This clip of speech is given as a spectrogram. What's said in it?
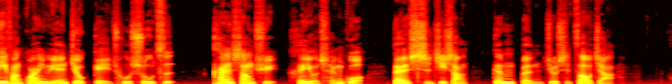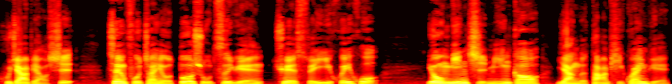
地方官员就给出数字，看上去很有成果，但实际上根本就是造假。”胡佳表示：“政府占有多数资源，却随意挥霍，用民脂民膏养了大批官员。”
